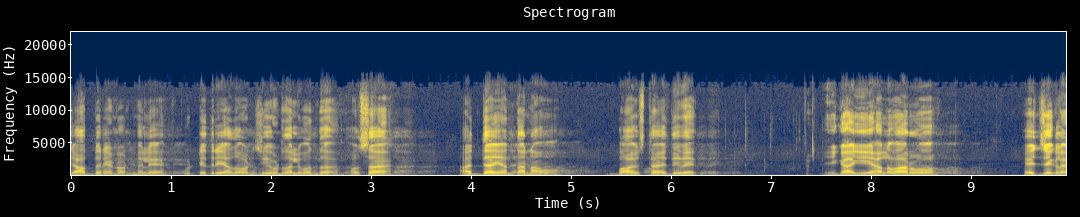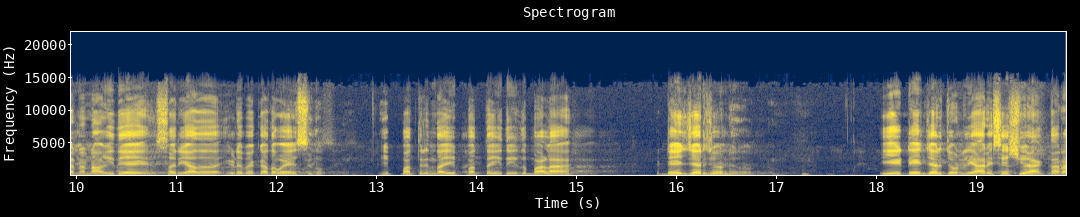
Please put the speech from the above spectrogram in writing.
ಜವಾಬ್ದಾರಿಯನ್ನು ಅವನ ಮೇಲೆ ಕೊಟ್ಟಿದ್ರಿ. ಅದು ಅವನ ಜೀವನದಲ್ಲಿ ಒಂದು ಹೊಸ ಅಧ್ಯಾಯ ಅಂತ ನಾವು ಭಾವಿಸ್ತಾ ಇದ್ದೀವಿ. ಹೀಗಾಗಿ ಹಲವಾರು ಹೆಜ್ಜೆಗಳನ್ನು ನಾವು ಇದೇ ಸರಿಯಾದ, ಇಡಬೇಕಾದ ವಯಸ್ಸಿದು. ಇಪ್ಪತ್ತರಿಂದ ಇಪ್ಪತ್ತೈದು ಇದು ಭಾಳ ಡೇಂಜರ್ ಝೋನ್ ಇದು. ಈ ಡೇಂಜರ್ ಝೋನಲ್ಲಿ ಯಾರು ಯಶಸ್ವಿ ಆಗ್ತಾರ,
